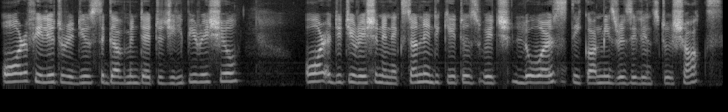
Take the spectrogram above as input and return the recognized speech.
or a failure to reduce the government debt to GDP ratio, or a deterioration in external indicators which lowers the economy's resilience to shocks.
